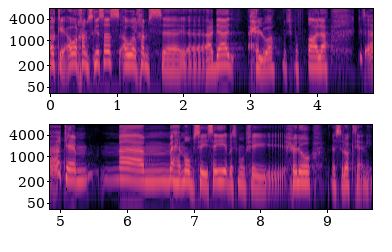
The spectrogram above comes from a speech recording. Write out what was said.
okay أول خمس قصص أول خمس آه، أعداد حلوة مش بطالة. قلت آه، okay ما ما هي مو بشيء سيء بس مو بشيء حلو نفس الوقت يعني.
